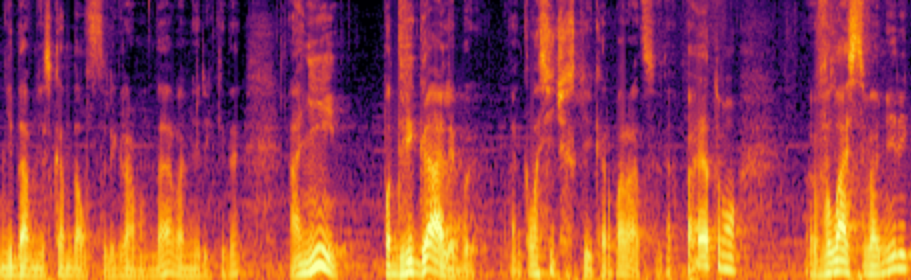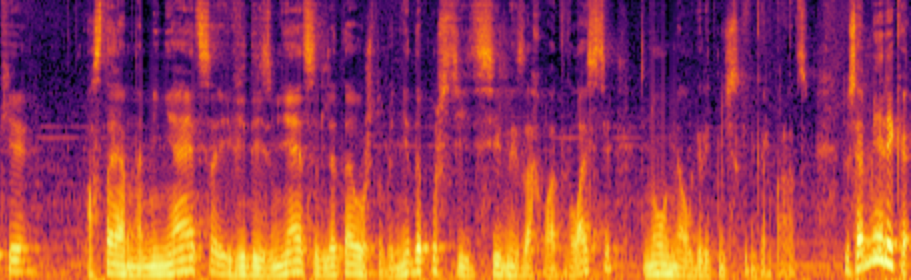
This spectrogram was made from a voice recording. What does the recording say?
недавний скандал с Телеграмом, да, в Америке, да, они подвигали бы да, классические корпорации. Да. Поэтому власть в Америке постоянно меняется и видоизменяется для того, чтобы не допустить сильный захват власти новыми алгоритмическими корпорациями. То есть Америка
